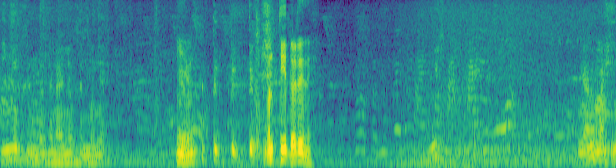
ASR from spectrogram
นี่ยกขึ้นเมื่อกันไหนยกขึ้นเมื่อไงนี่มันตึกตึกตึกมันติดเลยเด้นี่ งานมาสิ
